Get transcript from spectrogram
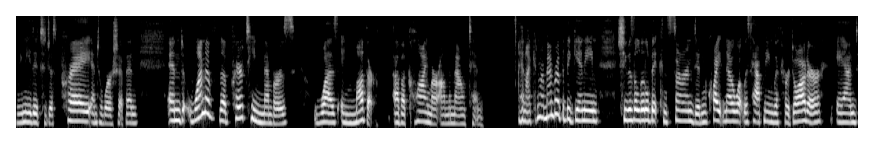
We needed to just pray and to worship. And and one of the prayer team members was a mother of a climber on the mountain. And I can remember at the beginning, she was a little bit concerned, didn't quite know what was happening with her daughter. And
